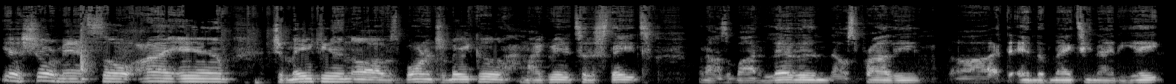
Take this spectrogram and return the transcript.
Yeah, sure, man. So I am Jamaican. Uh, I was born in Jamaica, migrated to the States when I was about 11. That was probably uh, at the end of 1998.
